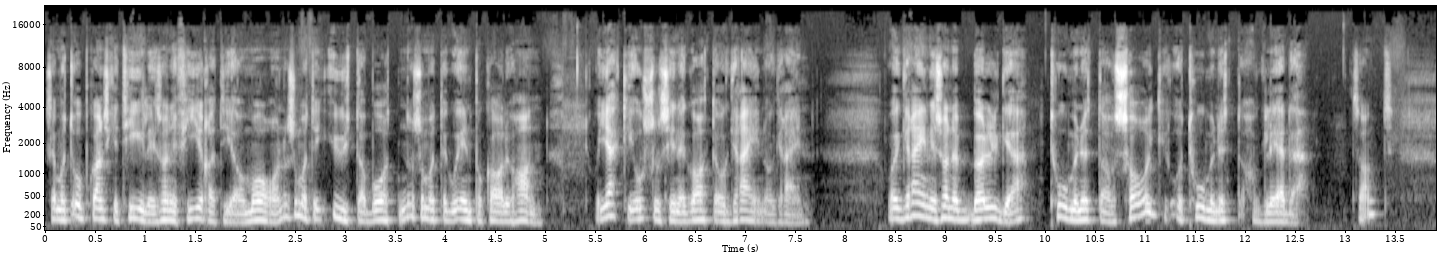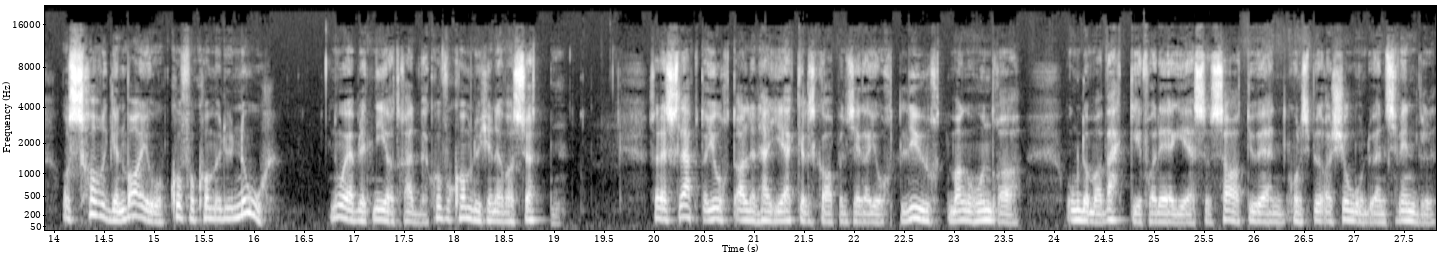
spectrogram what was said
Så jeg måtte opp ganske tidlig, sånn i firetida om morgenen, og så måtte jeg ut av båten, og så måtte jeg gå inn på Karl Johan. Og gikk i Oslo sine gater og grein og grein. Og jeg grein i sånne bølger. To minutter av sorg og to minutter av glede. Sant? Og sorgen var jo 'Hvorfor kommer du nå?' Nå er jeg blitt 39. Hvorfor kom du ikke da jeg var 17? Så hadde jeg sluppet å gjort all denne jekelskapen som jeg har gjort. Lurt mange hundre ungdommer vekk ifra deg, Jesus. Sa at du er en konspirasjon, du er en svindel.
